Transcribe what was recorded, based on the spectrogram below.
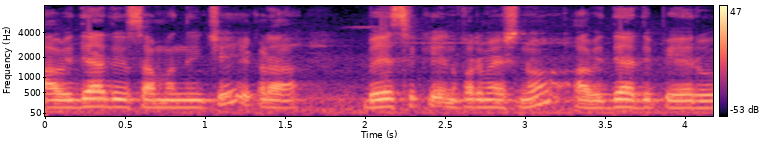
ఆ విద్యార్థికి సంబంధించి ఇక్కడ బేసిక్ ఇన్ఫర్మేషను ఆ విద్యార్థి పేరు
